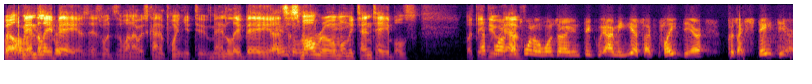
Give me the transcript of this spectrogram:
Well, uh, Mandalay Bay is, is was the one I was kind of pointing you to. Mandalay Bay. Uh, Mandalay it's a small room, Bay. only ten tables. But they that's do one, have. That's one of the ones that I didn't think. We, I mean, yes, I played there because I stayed there,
